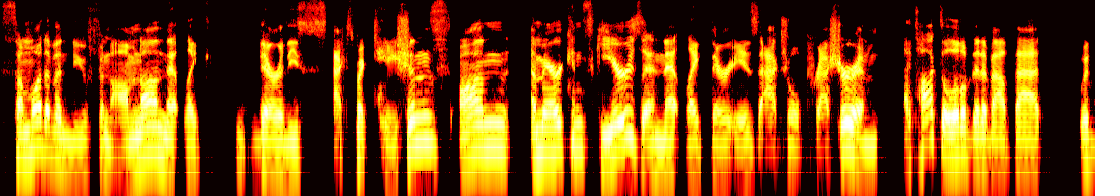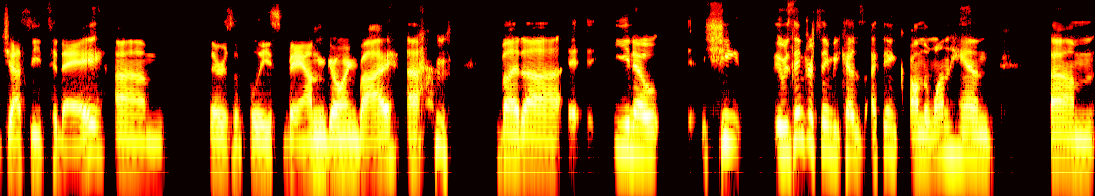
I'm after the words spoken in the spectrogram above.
somewhat of a new phenomenon that like there are these expectations on American skiers and that like there is actual pressure and I talked a little bit about that with Jessie today. Um there's a police van going by. Um, but uh you know, she it was interesting because I think on the one hand um,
